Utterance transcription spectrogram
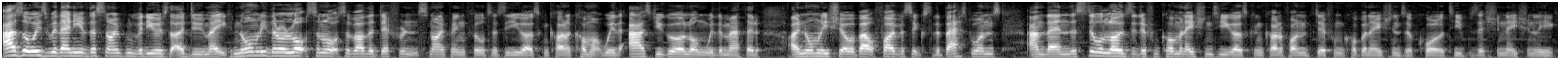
As always with any of the sniping videos that I do make, normally there are lots and lots of other different sniping filters that you guys can kind of come up with as you go along with the method. I normally show about five or six of the best ones, and then there's still loads of different combinations you guys can kind of find different combinations of quality, position, nation league,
